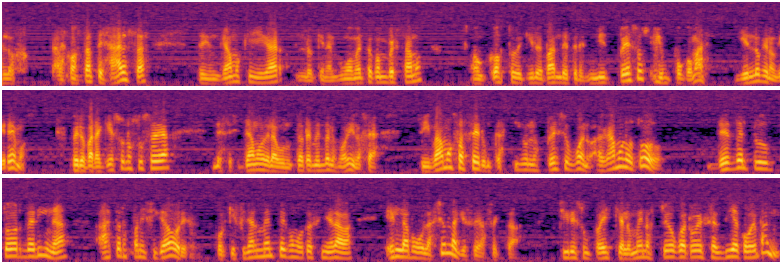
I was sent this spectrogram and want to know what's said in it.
los, a las constantes alzas tengamos que llegar, lo que en algún momento conversamos, a un costo de kilo de pan de 3.000 pesos y un poco más. Y es lo que no queremos. Pero para que eso no suceda, necesitamos de la voluntad también de los molinos. O sea, si vamos a hacer un castigo en los precios, bueno, hagámoslo todo, desde el productor de harina hasta los panificadores, porque finalmente, como te señalaba, es la población la que se ve afectada. Chile es un país que a lo menos tres o cuatro veces al día come pan.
